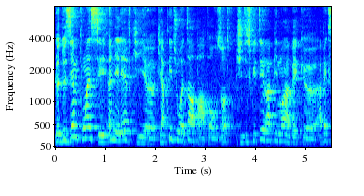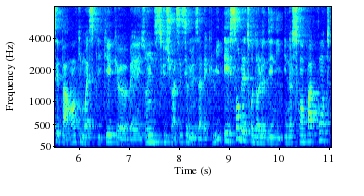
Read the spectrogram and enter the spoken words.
Le deuxième point, c'est un élève qui, euh, qui, a pris du retard par rapport aux autres. J'ai discuté rapidement avec, euh, ses parents qui m'ont expliqué qu'ils ben, ont eu une discussion assez sérieuse avec lui et il semble être dans le déni. Il ne se rend pas compte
